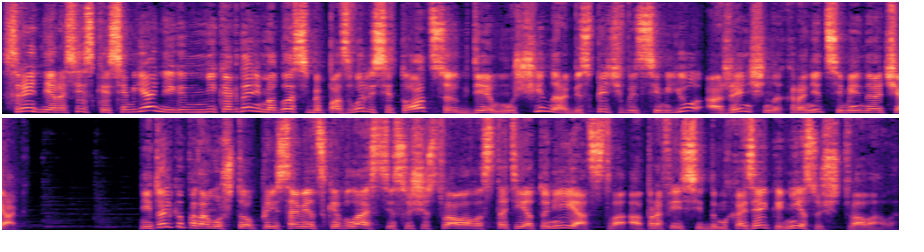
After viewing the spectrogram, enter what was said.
Средняя российская семья никогда не могла себе позволить ситуацию, где мужчина обеспечивает семью, а женщина хранит семейный очаг. Не только потому, что при советской власти существовала статья тунеядства, а профессии домохозяйка не существовало.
